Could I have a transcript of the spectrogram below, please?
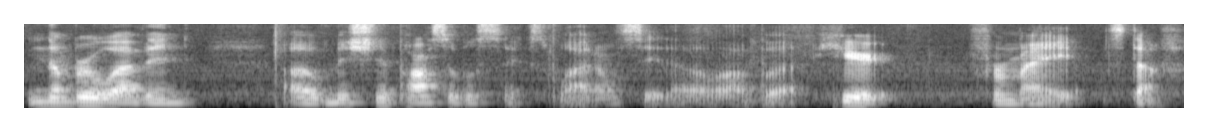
number 11, uh, Mission Impossible 6. Well, I don't say that a lot, but here for my stuff.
